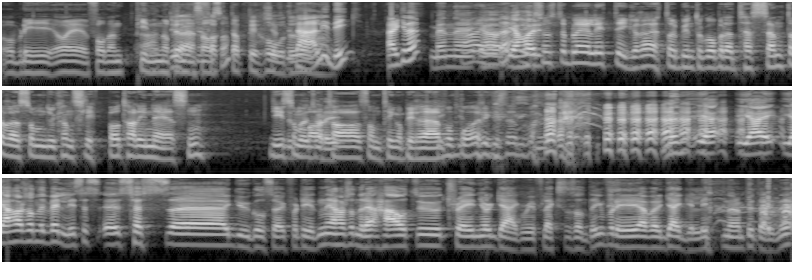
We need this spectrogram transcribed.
å, bli, å få den pinnen ja, oppi er nesa også. up i hodet. Det er litt digg. Er det ikke det? Men eh, Nei, jeg, jeg, jeg har syns det ble litt diggere etter jeg begynte å gå på det testsenteret som du kan slippe å ta det i nesen. De som bare tar bare tar de... sånne ting oppi ræva på deg istedenfor. Men jeg, jeg, jeg har sånne veldig søs, eh, søs uh, Google-søk for tiden. Jeg har sånne How to train your gag reflex og sånne ting. Fordi jeg bare gagger litt når han putter inn i.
